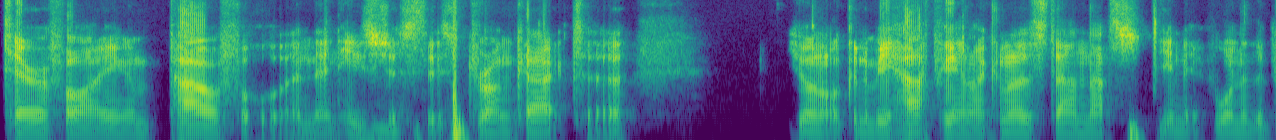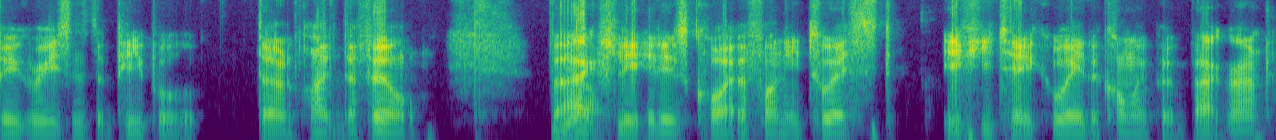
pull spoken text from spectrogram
terrifying and powerful, and then he's Mhm. just this drunk actor, you're not going to be happy. And I can understand that's you know one of the big reasons that people don't like the film. But Yeah. actually, it is quite a funny twist if you take away the comic book background.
